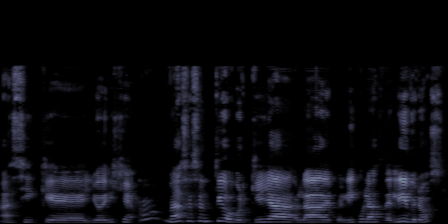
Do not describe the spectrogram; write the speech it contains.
así que yo dije, mm, me hace sentido porque ella hablaba de películas, de libros,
